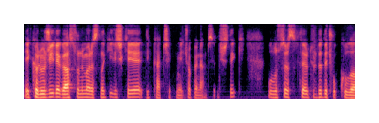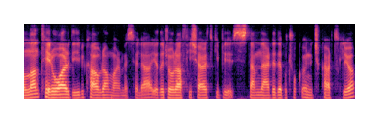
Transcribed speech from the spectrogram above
ekoloji ile gastronomi arasındaki ilişkiye dikkat çekmeyi çok önemsemiştik. Uluslararası literatürde de çok kullanılan terroir diye bir kavram var mesela ya da coğrafi işaret gibi sistemlerde de bu çok öne çıkartılıyor.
